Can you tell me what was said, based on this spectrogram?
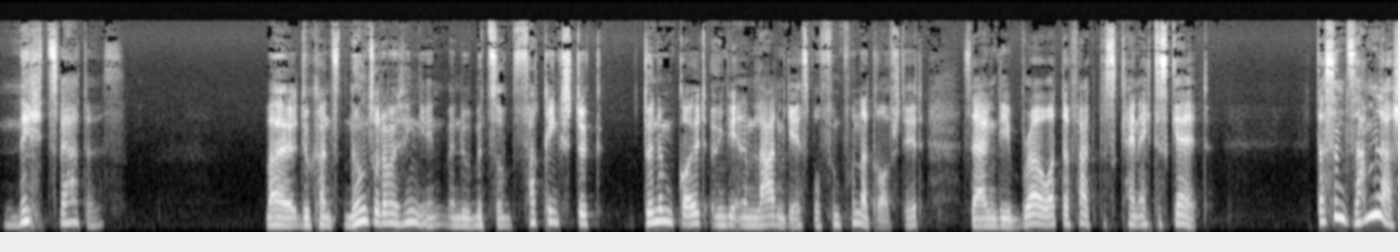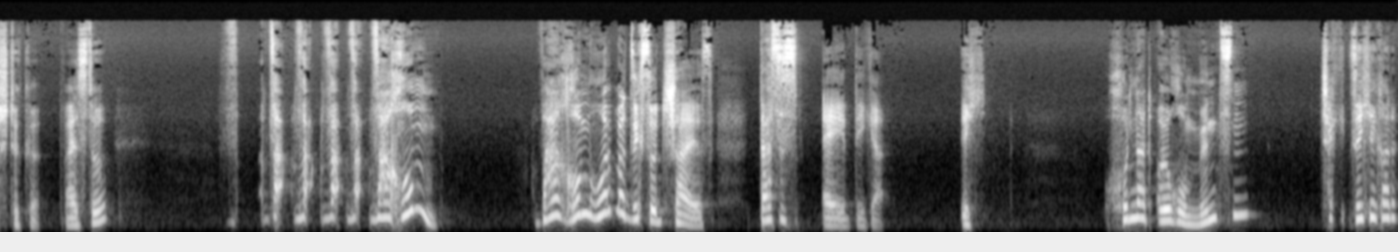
nichts wert ist, weil du kannst nirgendwo damit hingehen, wenn du mit so einem fucking Stück dünnem Gold irgendwie in einen Laden gehst, wo 500 draufsteht, sagen die, Bro, what the fuck, das ist kein echtes Geld. Das sind Sammlerstücke, weißt du? Wa wa wa warum? Warum holt man sich so einen Scheiß? Das ist, ey, Digga. Ich, 100 Euro Münzen? Check, sehe ich hier gerade?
